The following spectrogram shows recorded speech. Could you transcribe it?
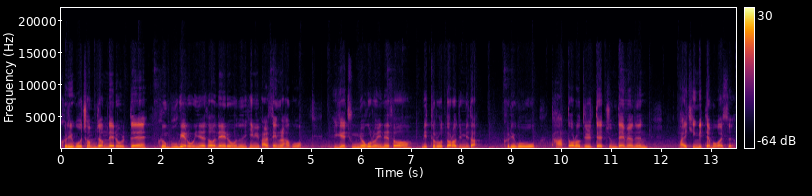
그리고 점점 내려올 때 그 무게로 인해서 내려오는 힘이 발생을 하고 이게 중력으로 인해서 밑으로 떨어집니다. 그리고 다 떨어질 때쯤 되면은 바이킹 밑에 뭐가 있어요?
